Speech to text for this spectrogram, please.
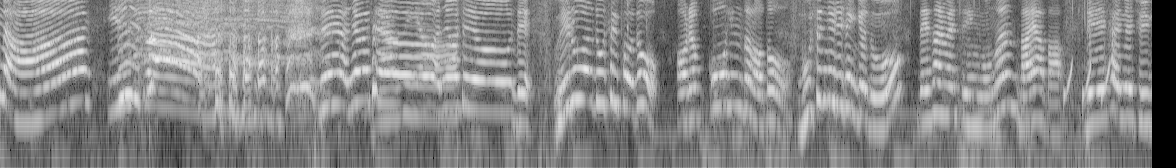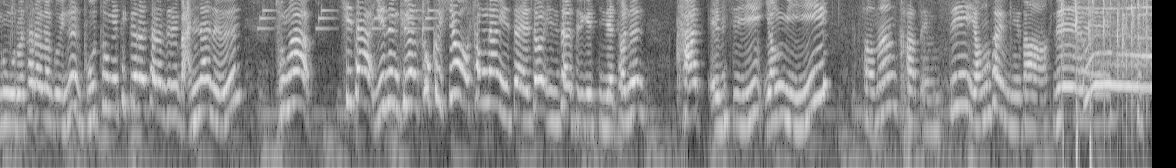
성남 인싸. 네, 안녕하세요. 안녕하세요. 안녕하세요. 네, 외로워도 슬퍼도 어렵고 힘들어도 무슨 일이 생겨도 내 삶의 주인공은 나야 나. 내 삶의 주인공으로 살아가고 있는 보통의 특별한 사람들을 만나는 종합 시사 예능 교양 토크쇼 성남 인싸에서 인사드리겠습니다. 저는 갓 MC 영미. 저는 갓 MC 영서입니다. 네. 어,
